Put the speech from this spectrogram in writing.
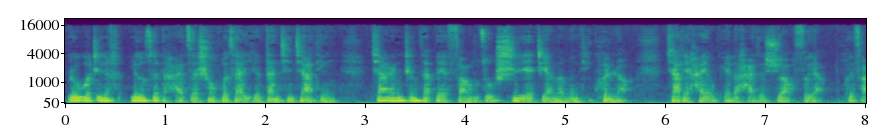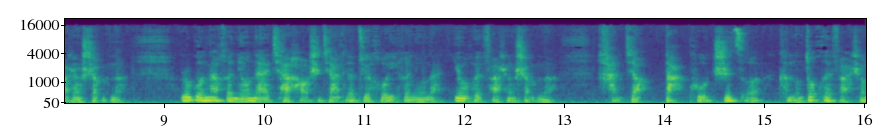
如果这个六岁的孩子生活在一个单亲家庭，家人正在被房租、失业这样的问题困扰，家里还有别的孩子需要抚养，会发生什么呢？如果那盒牛奶恰好是家里的最后一盒牛奶，又会发生什么呢？喊叫、大哭、指责，可能都会发生。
